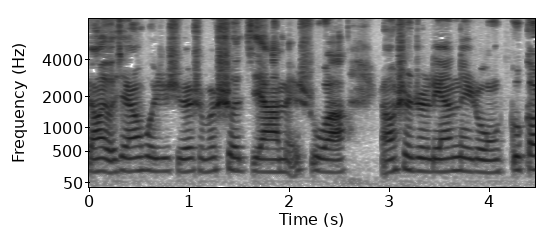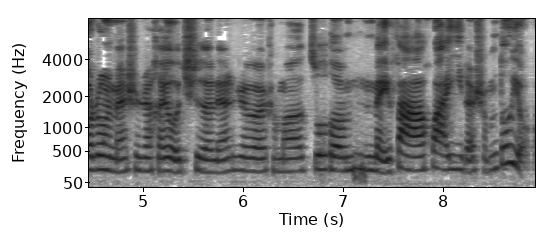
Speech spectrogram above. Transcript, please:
然后有些人会去学什么设计啊、美术啊，然后甚至连那种高高中里面甚至很有趣的，连这个什么做美发、画艺的什么都有。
